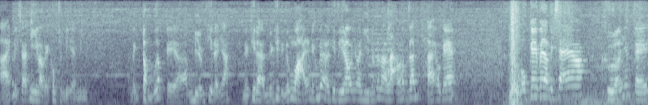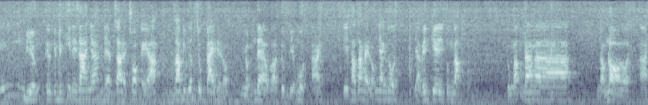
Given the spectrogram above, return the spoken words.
Đấy Mình sẽ đi vào cái không chuẩn bị để mình mình tẩm ướp cái à, miếng thịt này nhá. Miếng thịt này là miếng thịt từ nước ngoài đấy Mình không biết là thịt gì đâu nhưng mà nhìn nó rất là lạ và hấp dẫn. Đấy ok. Ok bây giờ mình sẽ khứa những cái miếng cái, cái miếng thịt này ra nhá để làm sao để cho cái à, gia vị ướp siêu cay để nó ngấm đều vào từng miếng một đấy. Thì thao tác này nó cũng nhanh thôi. Thì ở bên kia thì Tùng Ngậm. Tùng Ngậm đang à, nhóm lò rồi đấy.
